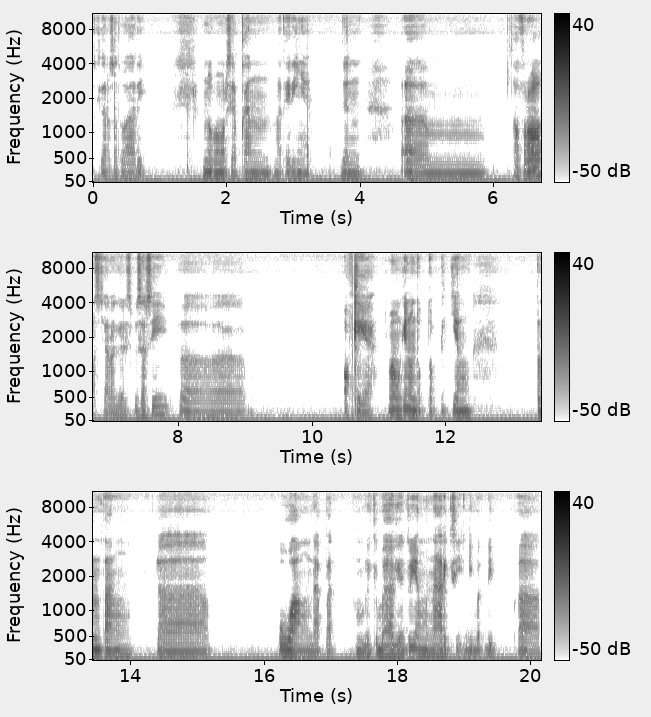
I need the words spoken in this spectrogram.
sekitar satu hari untuk mempersiapkan materinya. Dan um, overall secara garis besar sih uh, oke okay ya. Cuma mungkin untuk topik yang tentang uh, uang dapat membeli kebahagiaan itu yang menarik sih. Di, di uh,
